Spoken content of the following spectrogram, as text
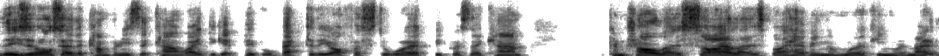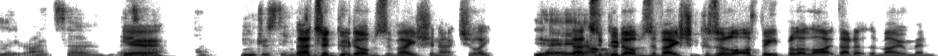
these are also the companies that can't wait to get people back to the office to work because they can't control those silos by having them working remotely right so yeah interesting that's a good observation actually yeah, yeah that's a good observation because a lot of people are like that at the moment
